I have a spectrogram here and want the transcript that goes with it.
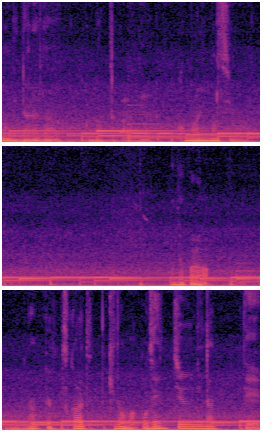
オンにならなくなったからね困りますよ。だからうんなんて疲れて昨日は午前中になって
